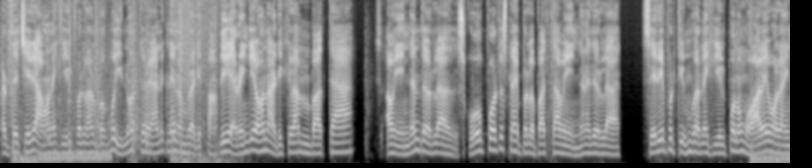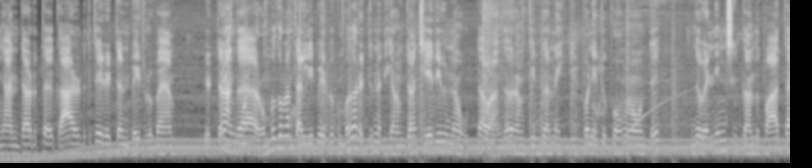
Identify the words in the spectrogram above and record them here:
அடுத்த சரி அவனை ஹீல் பண்ணலான்னு பார்க்கும்போது இன்னொருத்தன் வேனுக்குனே நம்மளை அடிப்பான். அது இறங்கி அவனை அடிக்கலாம்னு பார்த்தா அவன் எங்கன்னு தெரில ஸ்கோப் போட்டு ஸ்னைப்பரில் பார்த்தா அவன் எங்கன்னு தெரில சரி இப்போ டீம் வரனை ஹீல் பண்ணும் ஓலை ஓலைங்க அந்த அடுத்த கார் எடுத்துட்டு ரிட்டர்ன் போயிட்டு இருப்பேன் ரிட்டர்ன் அங்கே ரொம்ப தூரம் தள்ளி போயிட்டு இருக்கும்போது ரிட்டர்ன் அடிக்க ஆரம்பித்தான் சரி நான் விட்டா அங்கே நம்ம டீம் வரனை ஹீல் பண்ணிட்டு போகணும்ட்டு இந்த வெண்டிங் சில்க் வந்து பார்த்தா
